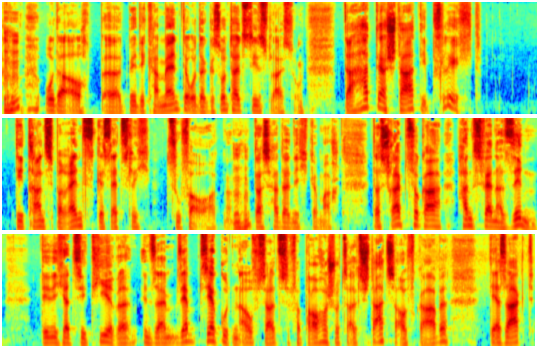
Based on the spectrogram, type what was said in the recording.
mhm. oder auch äh, Medikamente oder Gesundheitsdienstleistungen. Da hat der Staat die Pflicht, die Transparenz gesetzlich zu verordnen. Mhm. Und das hat er nicht gemacht. Das schreibt sogar Hans-Werner Sinn, den ich ja zitiere, in seinem sehr, sehr guten Aufsatz Verbraucherschutz als Staatsaufgabe, der sagt,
